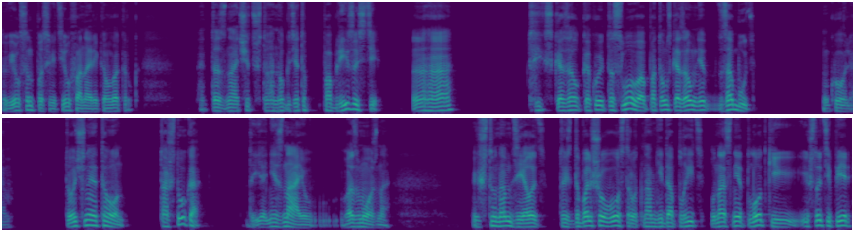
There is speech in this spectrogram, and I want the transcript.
Вилсон посветил фонариком вокруг. «Это значит, что оно где-то поблизости?» «Ага». «Ты сказал какое-то слово, а потом сказал мне «забудь». «Голем». «Точно это он? Та штука?» «Да я не знаю. Возможно». «И что нам делать?» То есть до Большого острова нам не доплыть, у нас нет лодки, и что теперь?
